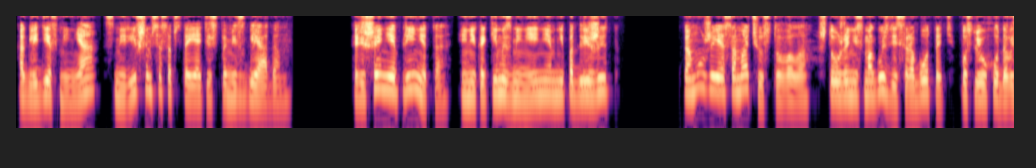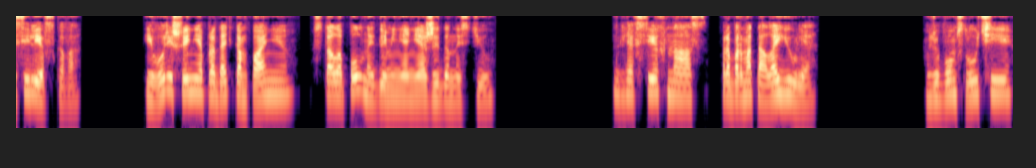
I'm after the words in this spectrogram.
оглядев меня смирившимся с обстоятельствами взглядом. Решение принято и никаким изменениям не подлежит. Тому же я сама чувствовала, что уже не смогу здесь работать после ухода Василевского. Его решение продать компанию стало полной для меня неожиданностью. Для всех нас, пробормотала Юля. В любом случае,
